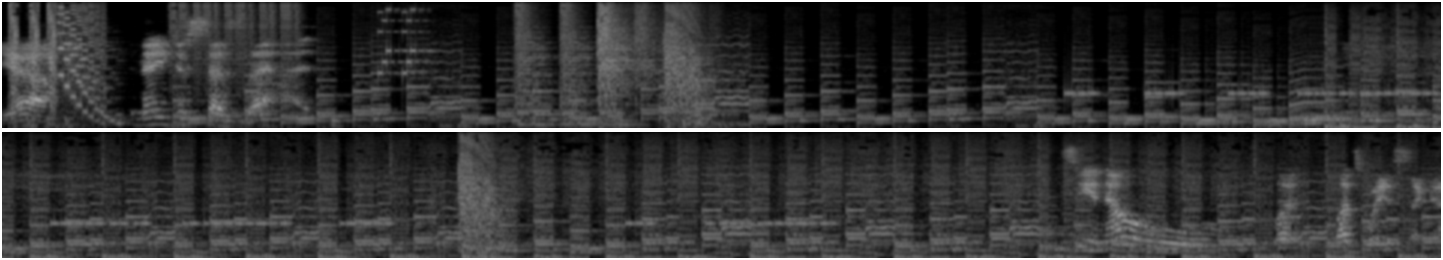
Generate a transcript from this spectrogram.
Yeah, and then he just says that. See, now, let, let's wait a second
